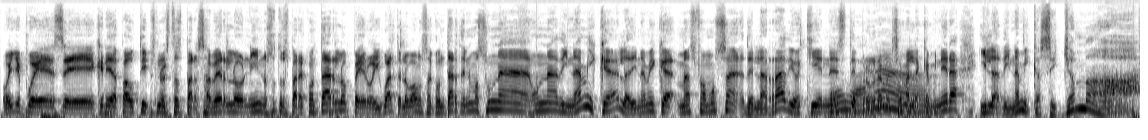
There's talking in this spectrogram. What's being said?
Oye, pues, eh, querida Pau Tips, no estás para saberlo ni nosotros para contarlo, pero igual te lo vamos a contar. Tenemos una, una dinámica, la dinámica más famosa de la radio aquí en Oh, este programa que se llama La. Caminera, y la dinámica se llama...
